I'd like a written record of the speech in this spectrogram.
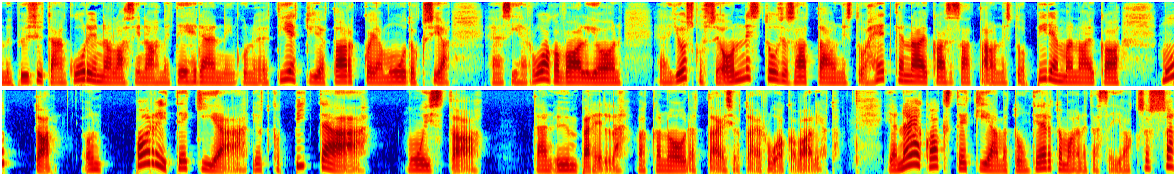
me pysytään kurinalasina, me tehdään niin kuin tiettyjä tarkkoja muutoksia siihen ruokavalioon, Joskus se onnistuu, se saattaa onnistua hetken aikaa, se saattaa onnistua pidemmän aikaa, mutta on pari tekijää, jotka pitää muistaa tämän ympärillä, vaikka noudattaisi jotain ruokavaliota. Ja nämä kaksi tekijää mä tuun kertomaan ne tässä jaksossa,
